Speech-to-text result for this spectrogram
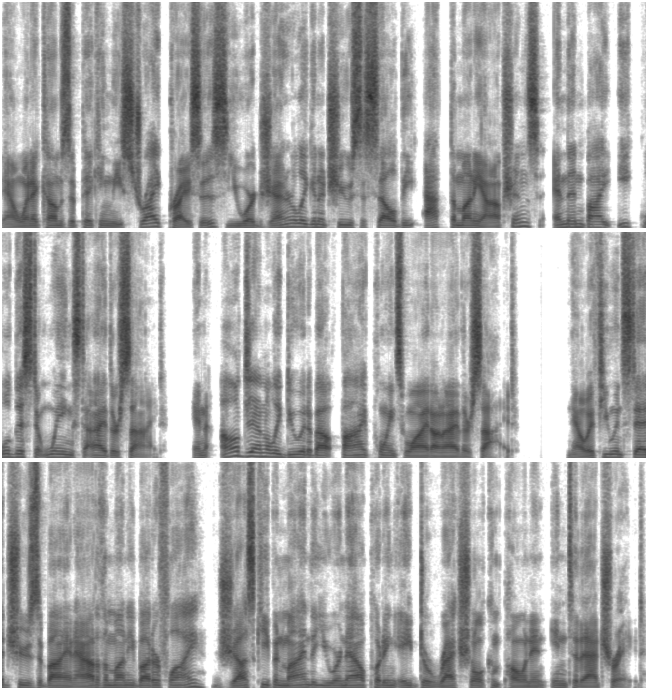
Now, when it comes to picking these strike prices, you are generally going to choose to sell the at the money options and then buy equal distant wings to either side. And I'll generally do it about five points wide on either side. Now, if you instead choose to buy an out of the money butterfly, just keep in mind that you are now putting a directional component into that trade.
